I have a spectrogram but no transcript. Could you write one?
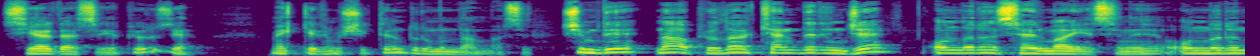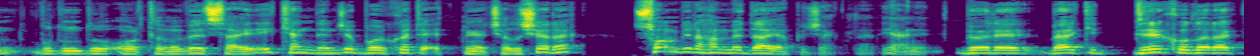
siyer dersi yapıyoruz ya. Mekkeli müşriklerin durumundan bahsediyor. Şimdi ne yapıyorlar? Kendilerince onların sermayesini, onların bulunduğu ortamı vesaireyi kendilerince boykot etmeye çalışarak son bir hamle daha yapacaklar. Yani böyle belki direkt olarak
